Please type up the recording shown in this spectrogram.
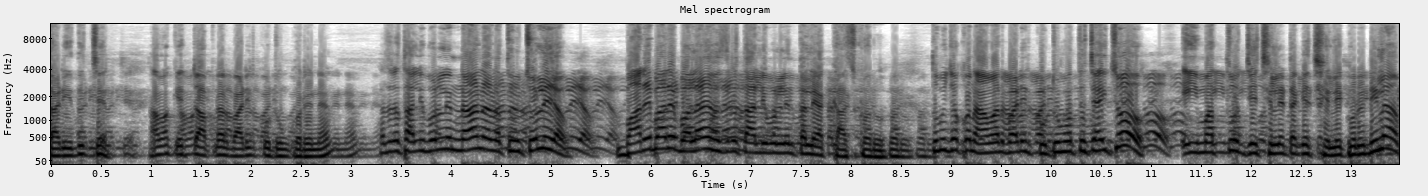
তাড়িয়ে দিচ্ছেন। আমাকে একটু আপনার বাড়ির কুটুম করে নেন। হজরত আলী বললেন না না না তুমি চলে যাও। বারে বারে বলায় হজরত আলী বললেন তাহলে এক কাজ করো। তুমি যখন আমার বাড়ির কুটুম হতে চাইছো এই মাত্র যে ছেলেটাকে ছেলে করে নিলাম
